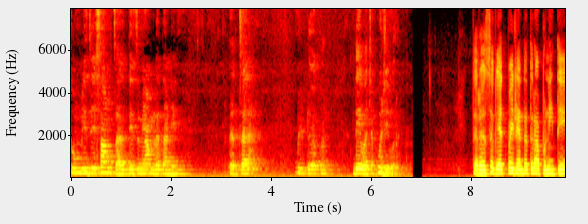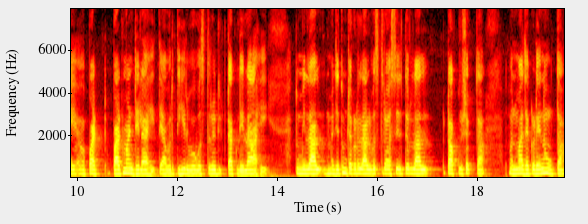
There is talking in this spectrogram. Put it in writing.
तुम्ही जे सांगचाल तेच मी अंमलात आणेन. तर चला भेटूया आपण देवाच्या पूजेवर. तर सगळ्यात पहिल्यांदा तर आपण इथे पाट पाट मांडलेला आहे. त्यावरती हिरवं वस्त्र टाकलेलं आहे. तुम्ही लाल म्हणजे तुमच्याकडे लाल वस्त्र असेल तर लाल टाकू शकता पण माझ्याकडे नव्हता.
